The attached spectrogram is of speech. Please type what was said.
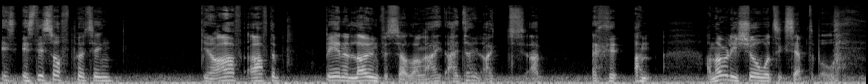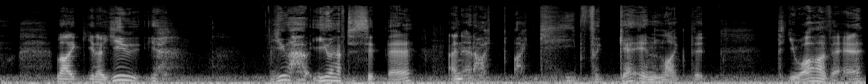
is is this off putting? You know, after, after being alone for so long, I, I don't I, I I'm I'm not really sure what's acceptable. like you know you you have you have to sit there and and I I keep forgetting like that that you are there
